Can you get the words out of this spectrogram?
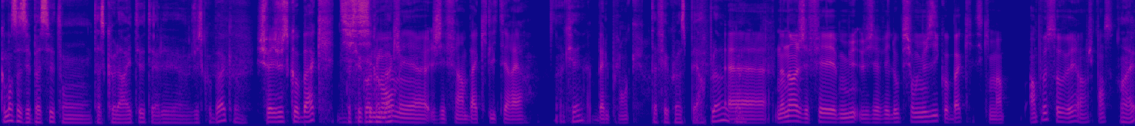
Comment ça s'est passé ton, ta scolarité? T'es allé euh, jusqu'au bac Je suis allé jusqu'au bac, fait quoi difficilement, bac? mais euh, j'ai fait un bac littéraire, Ok. la belle planque. T'as fait quoi SPR plat Euh, non, non, j'ai fait, j'avais l'option musique au bac, ce qui m'a un peu sauvé, hein, je pense. Ouais.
